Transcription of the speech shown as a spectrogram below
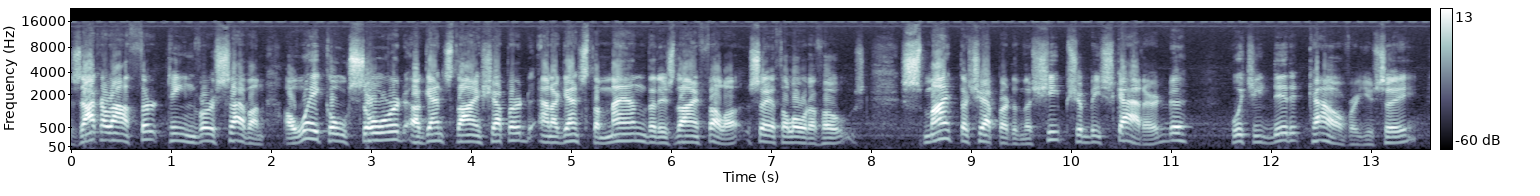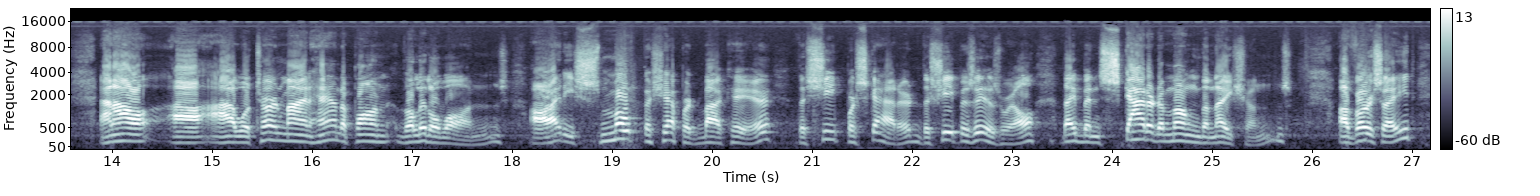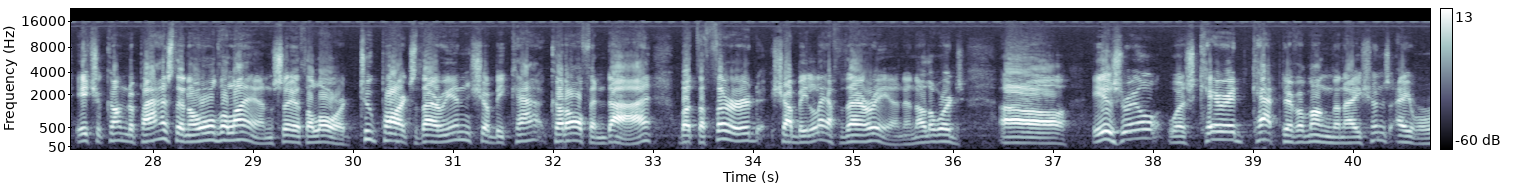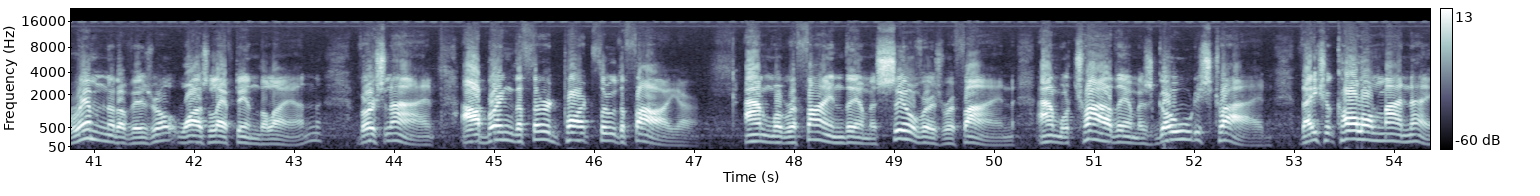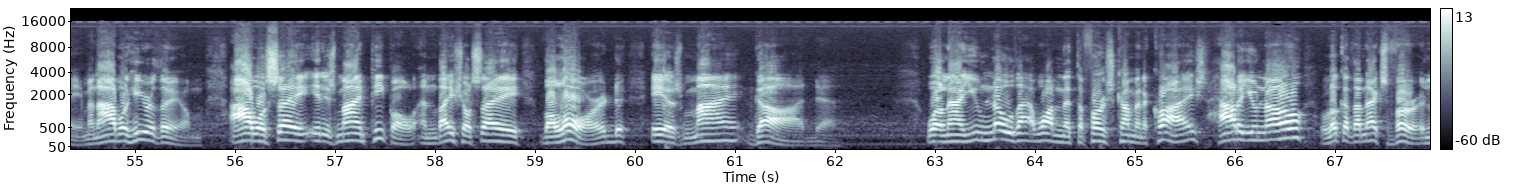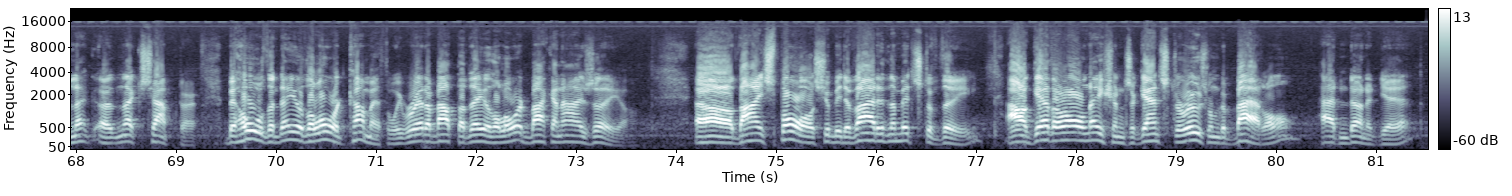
Zechariah 13, verse 7 Awake, O sword, against thy shepherd, and against the man that is thy fellow, saith the Lord of hosts. Smite the shepherd, and the sheep should be scattered, which he did at Calvary, you see. And I'll, uh, I will turn mine hand upon the little ones. All right, he smote the shepherd back here. The sheep were scattered. The sheep is Israel. They've been scattered among the nations. Uh, verse 8 It shall come to pass that all the land, saith the Lord, two parts therein shall be cut off and die, but the third shall be left therein. In other words, uh, Israel was carried captive among the nations. A remnant of Israel was left in the land. Verse 9 I'll bring the third part through the fire and will refine them as silver is refined, and will try them as gold is tried. They shall call on my name, and I will hear them. I will say, It is my people, and they shall say, The Lord is my God. Well, now you know that wasn't at the first coming of Christ. How do you know? Look at the next verse, uh, next chapter. Behold, the day of the Lord cometh. We read about the day of the Lord back in Isaiah. Uh, thy spoil shall be divided in the midst of thee. I'll gather all nations against Jerusalem to battle. Hadn't done it yet.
